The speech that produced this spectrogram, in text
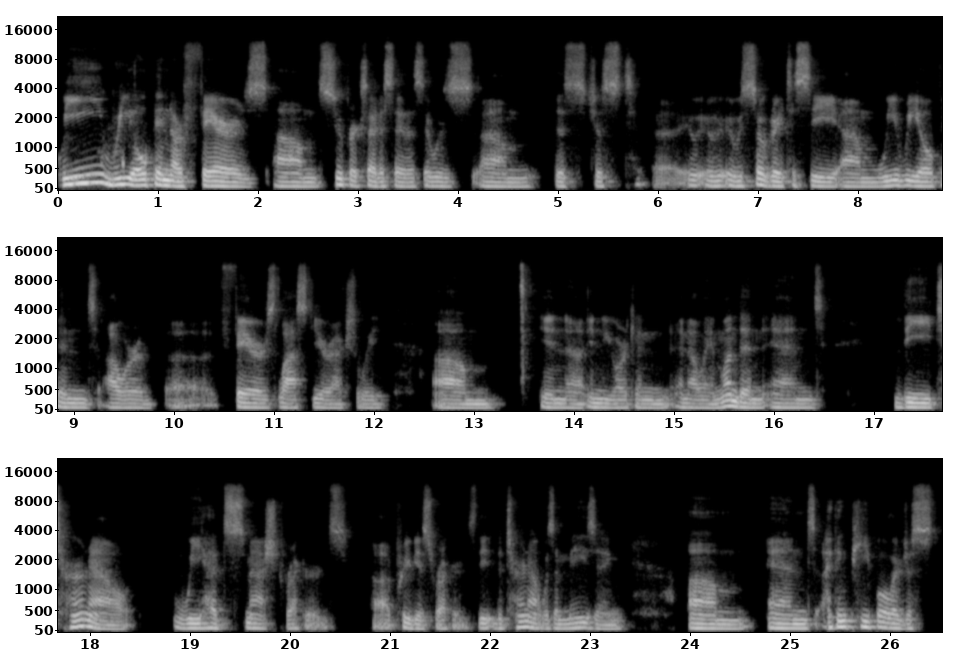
We reopened our fairs. Um, super excited to say this. It was um, this just uh, it, it, was so great to see. Um, we reopened our uh, fairs last year, actually, um, in uh, in New York and, and LA and London, and the turnout we had smashed records, uh, previous records. The the turnout was amazing, um, and I think people are just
